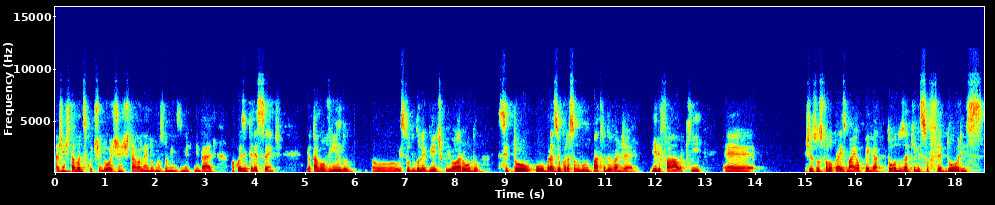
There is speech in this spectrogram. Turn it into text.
A gente estava discutindo hoje, a gente estava lendo nos domínios da mediunidade, uma coisa interessante. Eu estava ouvindo o estudo do Levítico e o Haroldo citou o Brasil Coração do Mundo, Pátria do Evangelho. E ele fala que é, Jesus falou para Ismael pegar todos aqueles sofredores,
